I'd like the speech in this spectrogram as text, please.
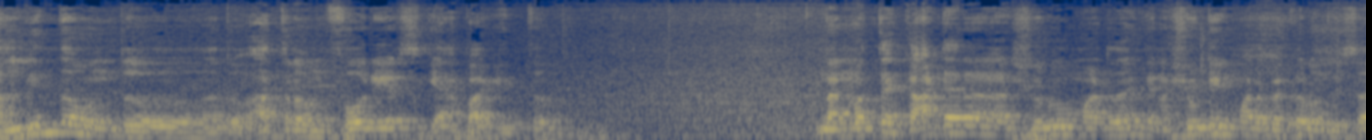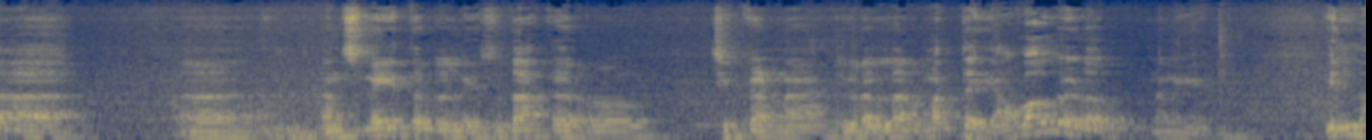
ಅಲ್ಲಿಂದ ಒಂದು, ಅದು ಆ ಥರ ಒಂದು ಫೋರ್ ಇಯರ್ಸ್ ಗ್ಯಾಪ್ ಆಗಿತ್ತು. ನಾನು ಮತ್ತೆ ಕಾಟೇರ ಶುರು ಮಾಡಿದಾಗ ನಾನು ಶೂಟಿಂಗ್ ಮಾಡ್ಬೇಕಾದ್ರೆ ಒಂದು ದಿವಸ ನನ್ನ ಸ್ನೇಹಿತರಲ್ಲಿ ಸುಧಾಕರ್ರು, ಚಿಕ್ಕಣ್ಣ ಇವರೆಲ್ಲರೂ ಮತ್ತೆ ಯಾವಾಗಲೂ ಹೇಳೋರು ನನಗೆ, ಇಲ್ಲ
